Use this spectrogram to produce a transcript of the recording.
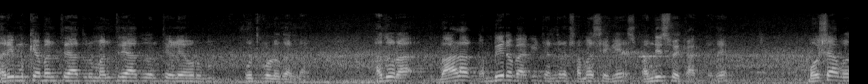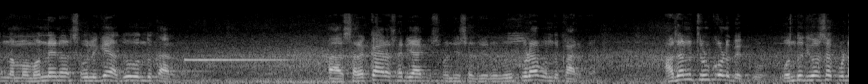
ಬರೀ ಮುಖ್ಯಮಂತ್ರಿ ಆದರೂ ಮಂತ್ರಿ ಆದರು ಅಂತೇಳಿ ಅವರು ಕೂತ್ಕೊಳ್ಳೋದಲ್ಲ ಅದು ರಾ ಭಾಳ ಗಂಭೀರವಾಗಿ ಜನರ ಸಮಸ್ಯೆಗೆ ಸ್ಪಂದಿಸಬೇಕಾಗ್ತದೆ. ಬಹುಶಃ ಒಂದು ನಮ್ಮ ಮೊನ್ನೆನ ಸೋಲಿಗೆ ಅದು ಒಂದು ಕಾರಣ. ಆ ಸರ್ಕಾರ ಸರಿಯಾಗಿ ಸ್ಪಂದಿಸದಿರುವುದು ಕೂಡ ಒಂದು ಕಾರಣ. ಅದನ್ನು ತಿಳ್ಕೊಳ್ಬೇಕು. ಒಂದು ದಿವಸ ಕೂಡ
